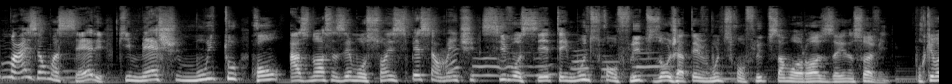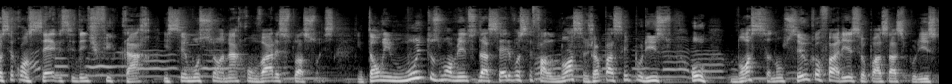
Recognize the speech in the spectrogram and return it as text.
mas é uma série que mexe muito com as nossas emoções, especialmente se você tem muitos conflitos ou já teve muitos conflitos amorosos aí na sua vida porque você consegue se identificar e se emocionar com várias situações. Então, em muitos momentos da série você fala: "Nossa, eu já passei por isso", ou "Nossa, não sei o que eu faria se eu passasse por isso".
